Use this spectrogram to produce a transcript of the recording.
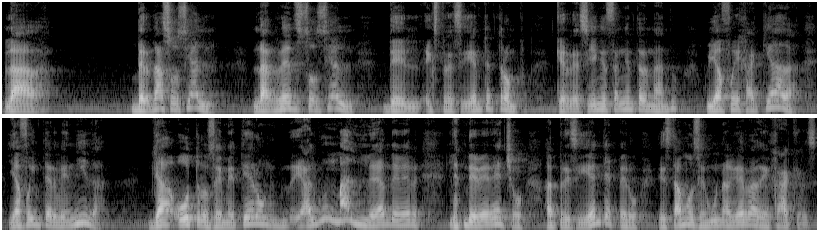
la verdad social, la red social del expresidente Trump, que recién están entrenando, ya fue hackeada, ya fue intervenida, ya otros se metieron, algún mal le han de han de haber hecho al presidente, pero estamos en una guerra de hackers,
